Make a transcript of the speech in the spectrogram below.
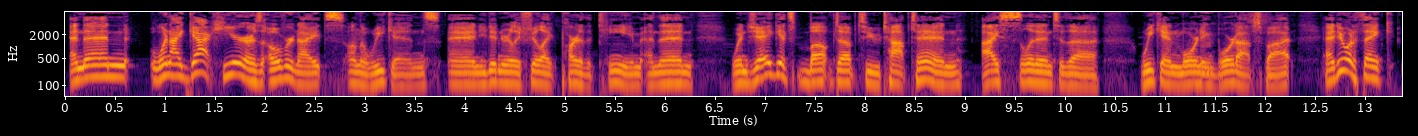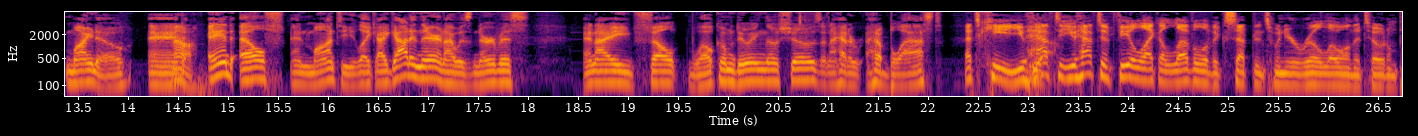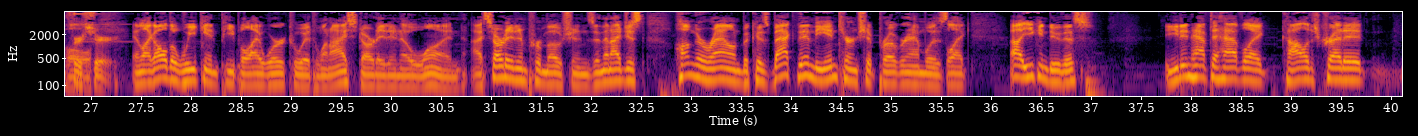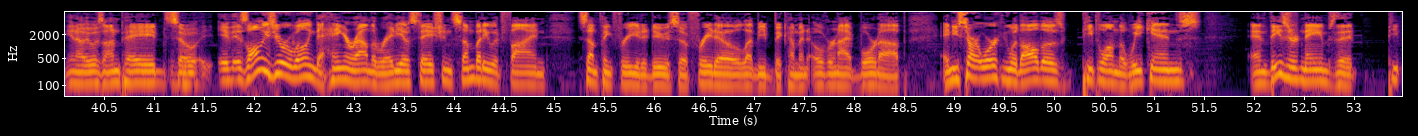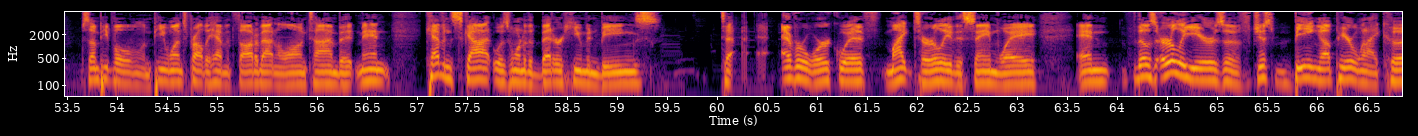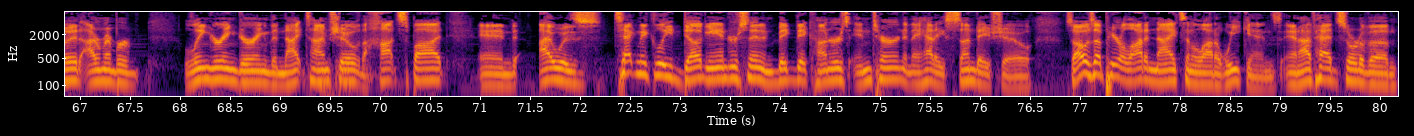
And then when I got here as overnights on the weekends and you didn't really feel like part of the team. And then when Jay gets bumped up to top 10, I slid into the weekend morning board op spot. And I do want to thank Mino and, Oh. and Elf and Monty. Like I got in there and I was nervous and I felt welcome doing those shows and I had a, had a blast. That's key. You have Yeah. to you have to feel like a level of acceptance when you're real low on the totem pole. For sure. And like all the weekend people I worked with when I started in 01, I started in promotions and then I just hung around because back then the internship program was like, oh, you can do this. You didn't have to have like college credit. You know, it was unpaid. So Mm-hmm. if, as long as you were willing to hang around the radio station, somebody would find something for you to do. So Frito let me become an overnight board op and you start working with all those people on the weekends. And these are names that pe- some people in P1s probably haven't thought about in a long time. But man, Kevin Scott was one of the better human beings to ever work with. Mike Turley the same way. And those early years of just being up here when I could, I remember lingering during the nighttime show, of the hot spot, and I was technically Doug Anderson and Big Dick Hunter's intern and they had a Sunday show. So I was up here a lot of nights and a lot of weekends and I've had sort of a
